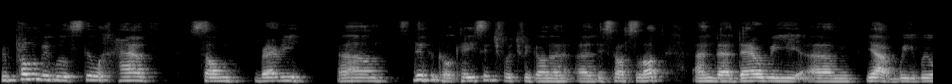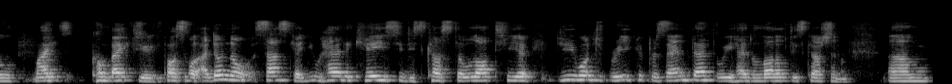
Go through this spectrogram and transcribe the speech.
We probably will still have some very, um, difficult cases, which we're gonna, uh, discuss a lot. And, there we, um, yeah, we will, might come back to you if possible. I don't know, Saskia, you had a case, you discussed a lot here. Do you want to briefly present that? We had a lot of discussion. Um,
